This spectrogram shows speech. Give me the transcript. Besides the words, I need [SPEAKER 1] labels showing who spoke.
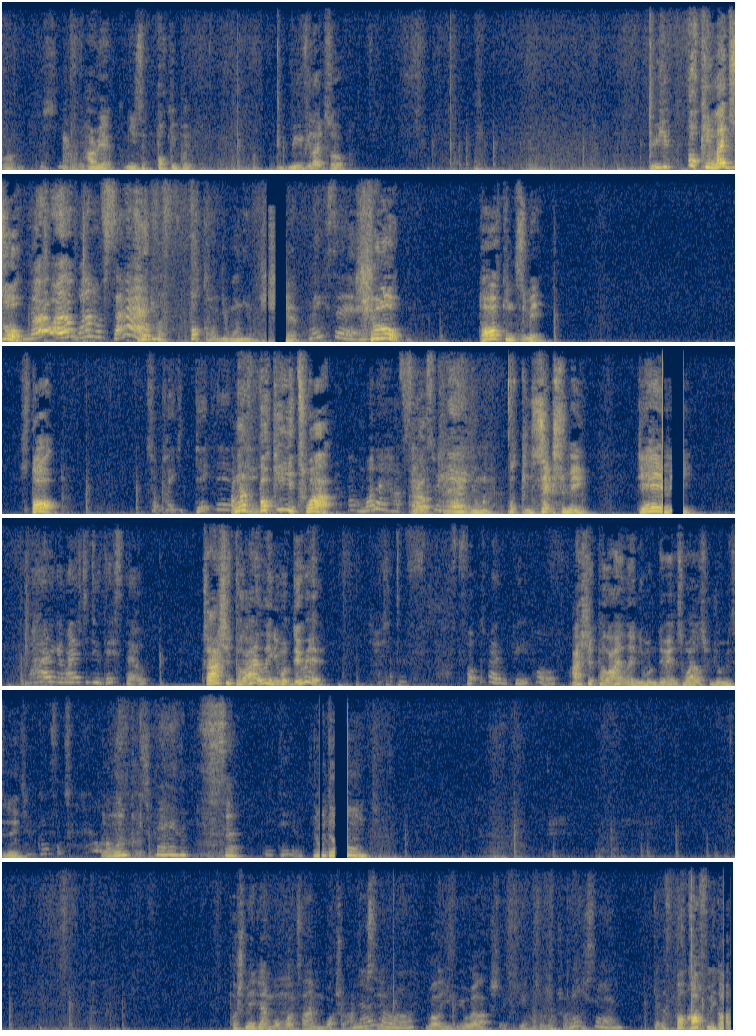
[SPEAKER 1] What? Harriet, you need to fucking put. Move your legs up. Move your fucking legs up!
[SPEAKER 2] No, I don't want to have sex!
[SPEAKER 1] I don't give a fuck what you want, you shit.
[SPEAKER 2] Mason.
[SPEAKER 1] Shut up! Talking to me. Stop!
[SPEAKER 2] Stop putting your dick there.
[SPEAKER 1] I'm gonna
[SPEAKER 2] me.
[SPEAKER 1] fuck you, you twat!
[SPEAKER 2] I don't want to have
[SPEAKER 1] I don't
[SPEAKER 2] sex with
[SPEAKER 1] care.
[SPEAKER 2] you.
[SPEAKER 1] You want fucking sex with me? Dare me?
[SPEAKER 2] Why I have to do this though?
[SPEAKER 1] Because I asked you politely and you wouldn't do it.
[SPEAKER 2] Fucked by people.
[SPEAKER 1] I asked you politely and you wouldn't do it. So what else would you want me to do? I don't want to.
[SPEAKER 2] You do.
[SPEAKER 1] No, I don't. Push me again one more time and watch what happens to you.
[SPEAKER 2] No.
[SPEAKER 1] Well, you, you will actually, because you have to watch what happens.
[SPEAKER 2] Mason.
[SPEAKER 1] Get the fuck off me, don't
